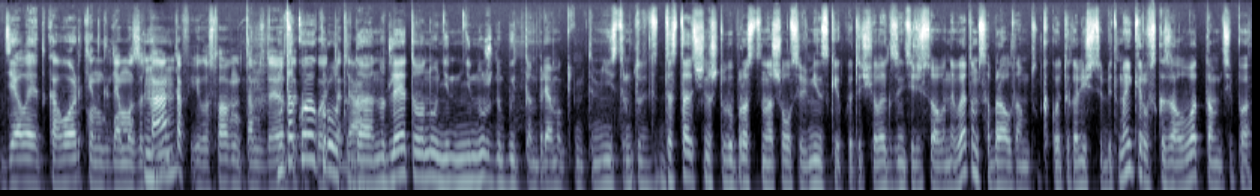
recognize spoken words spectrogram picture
делает коворкинг для музыкантов и условно там сдает Ну, такое круто, да. Но для этого, ну, не, не нужно быть там прямо каким-то министром. Тут достаточно, чтобы просто нашелся в Минске какой-то человек заинтересованный в этом, собрал там какое-то количество битмейкеров, сказал, вот там, типа,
